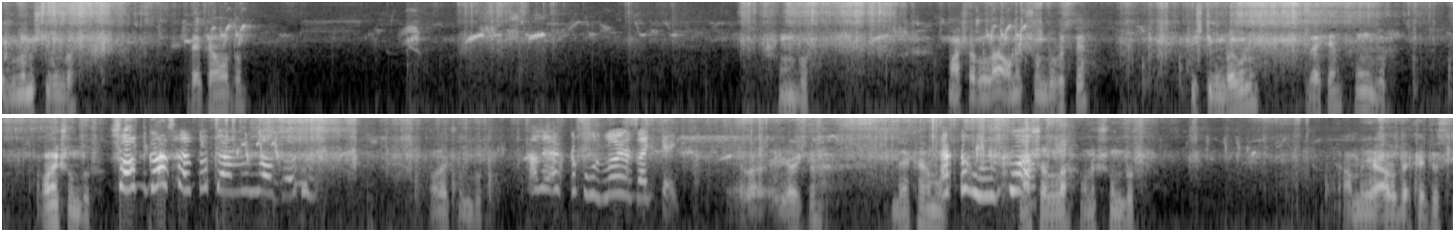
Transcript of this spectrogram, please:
এগুলো মিষ্টি কুমড়া। দেখার মতো। সুন্দর। মাশাল্লাহ অনেক সুন্দর হচ্ছে মিষ্টি কুমড়াগুলো দেখেন সুন্দর। অনেক সুন্দর। অনেক সুন্দর। দেখার মতো। মাশাল্লাহ অনেক সুন্দর। আমি আরও দেখাইতেছি।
